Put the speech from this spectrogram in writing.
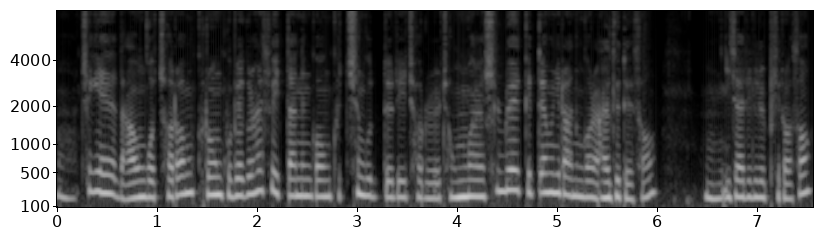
어, 책에 나온 것처럼 그런 고백을 할 수 있다는 건 그 친구들이 저를 정말 신뢰했기 때문이라는 걸 알게 돼서 음, 이 자리를 빌어서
